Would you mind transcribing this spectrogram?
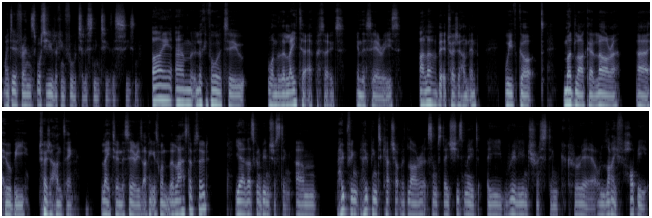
My dear friends, what are you looking forward to listening to this season? I am looking forward to one of the later episodes in the series. I love a bit of treasure hunting. We've got Mudlarker Lara, uh, who will be treasure hunting later in the series. I think it's one the last episode. Yeah, that's going to be interesting. Um, hoping hoping to catch up with Lara at some stage. She's made a really interesting career or life hobby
